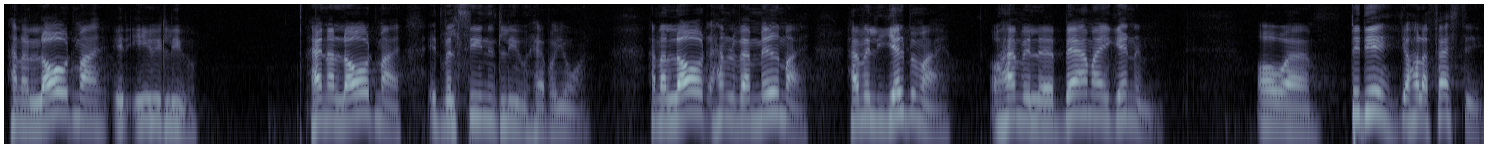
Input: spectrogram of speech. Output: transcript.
Han har lovet mig et evigt liv. Han har lovet mig et velsignet liv her på jorden. Han har lovet, at han vil være med mig. Han vil hjælpe mig. Og han vil øh, bære mig igennem. Og øh, det er det, jeg holder fast i.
